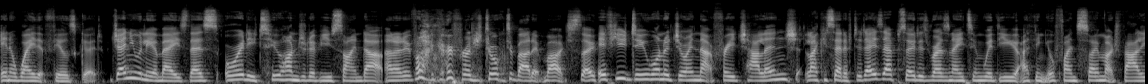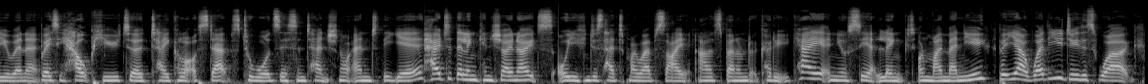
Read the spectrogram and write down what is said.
in a way that feels good. Genuinely amazed. There's already 200 of you signed up, and I don't feel like I've really talked about it much. So if you do want to join that free challenge, like I said, if today's episode is resonating with you, I think you'll find so much value in it. Basically, help you to take a lot of steps towards this intentional end to the year. Head to the link in show notes, or you can just head to my website, alicebenham.co.uk, and you'll see it linked on my menu. But yeah, whether you do this work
